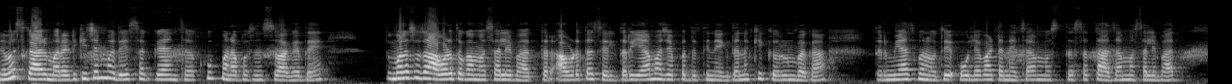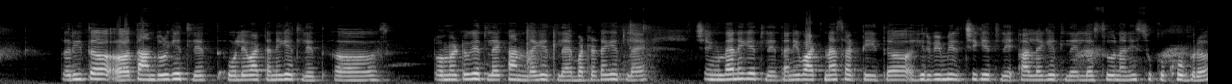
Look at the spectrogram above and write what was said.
नमस्कार मराठी किचनमध्ये सगळ्यांचं खूप मनापासून स्वागत आहे. तुम्हाला सुद्धा आवडतो का मसाले भात? तर आवडत असेल तर या माझ्या पद्धतीने एकदा नक्की करून बघा. तर मी आज बनवते ओल्या वाटाण्याचा मस्त असा ताजा मसाले भात. तर इथं तांदूळ घेतलेत ओले वाटाणे घेतलेत टोमॅटो घेतला आहे कांदा घेतला आहे बटाटा घेतला आहे शेंगदाणे घेतलेत आणि वाटण्यासाठी इथं हिरवी मिरची घेतली आलं घेतलं आहे लसूण आणि सुकं खोबरं.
